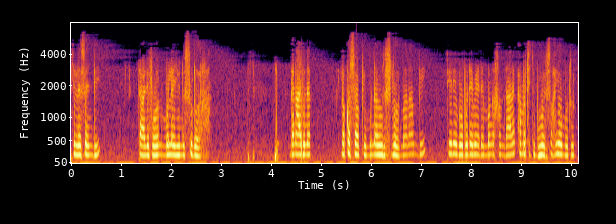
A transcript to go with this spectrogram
ci la sëñ bi taalifoon mu layyinu sudóor gannaaw bi nag la ko soppi mu nawiru sudóor maanaam bi téere boobu demee dem ba nga xam daanaka amati ci bu wér sax yombatut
